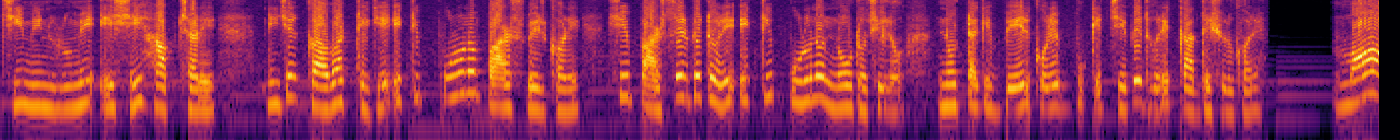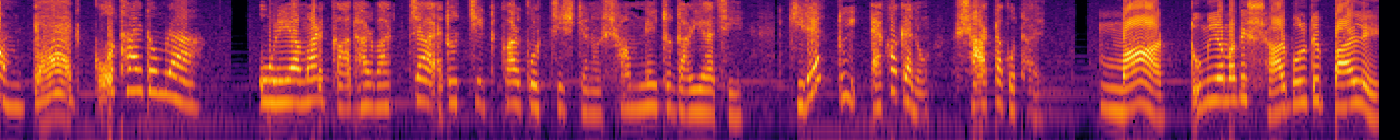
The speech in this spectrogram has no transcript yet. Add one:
জিমিন রুমে এসে হাঁপ ছাড়ে। নিজের কাবার থেকে একটি পুরনো পার্স বের করে। সেই পার্সের ভেতরে একটি পুরনো নোটও ছিল। নোটটাকে বের করে বুকে চেপে ধরে কাঁদতে শুরু করে। মম, ড্যাড, কোথায় তোমরা? ওরে আমার গাধার বাচ্চা, এত চিৎকার করছিস কেন? সামনেই তো দাঁড়িয়ে আছি। কিরে, তুই একা কেন? সারটা কোথায়? মা তুমি আমাকে সার বলতে পারলে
